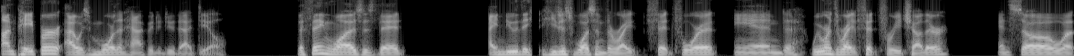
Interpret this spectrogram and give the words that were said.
on paper, I was more than happy to do that deal. The thing was is that I knew that he just wasn't the right fit for it. And we weren't the right fit for each other. And so,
